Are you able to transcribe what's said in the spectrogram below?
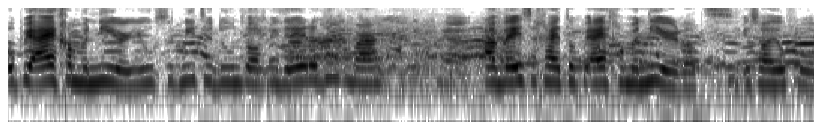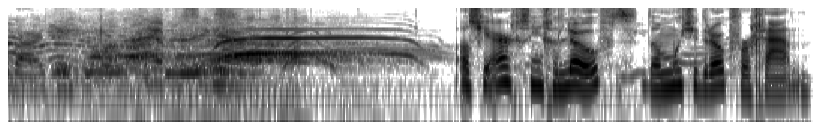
op je eigen manier. Je hoeft het niet te doen zoals iedereen dat doet, maar Ja, aanwezigheid op je eigen manier, dat is wel heel veel waard, denk ik. ja precies. Als je ergens in gelooft, dan moet je er ook voor gaan.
